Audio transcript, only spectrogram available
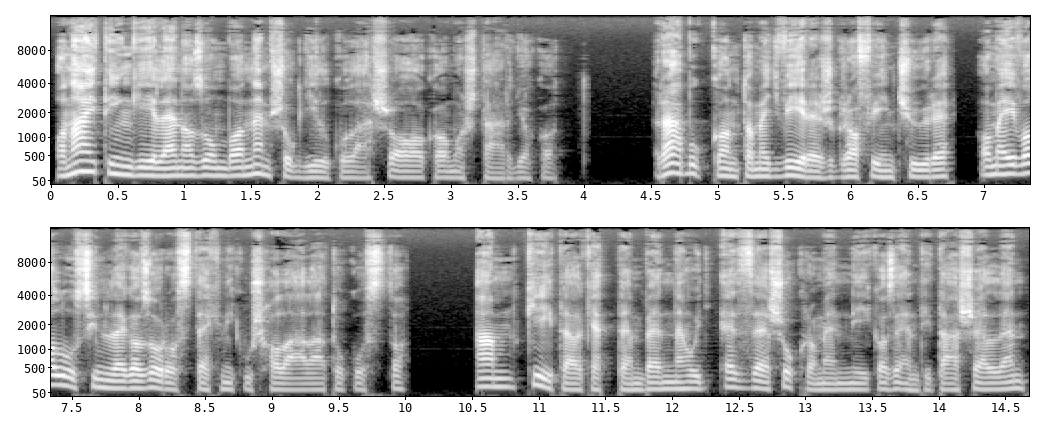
A nightingale azonban nem sok gyilkolásra alkalmas tárgyakat. Rábukkantam egy véres graféncsőre, amely valószínűleg az orosz technikus halálát okozta, ám kételkedtem benne, hogy ezzel sokra mennék az entitás ellen,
